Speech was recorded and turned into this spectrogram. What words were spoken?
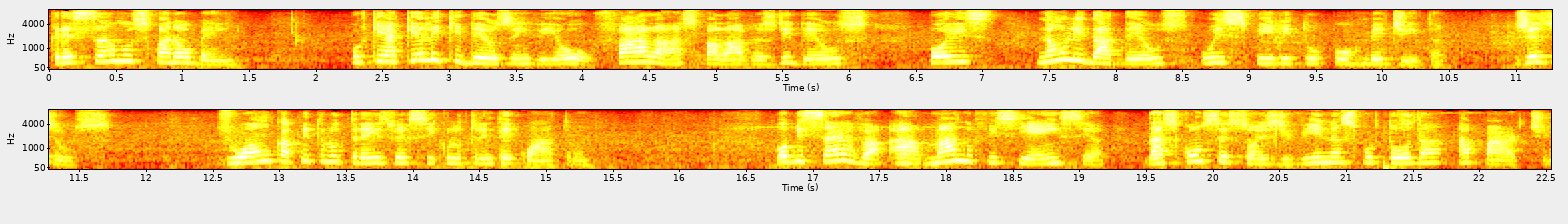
cresçamos para o bem. Porque aquele que Deus enviou fala as palavras de Deus, pois não lhe dá Deus o Espírito por medida. Jesus. João capítulo 3, versículo 34. Observa a manuficiência das concessões divinas por toda a parte.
